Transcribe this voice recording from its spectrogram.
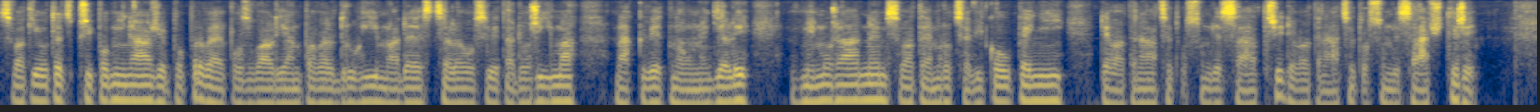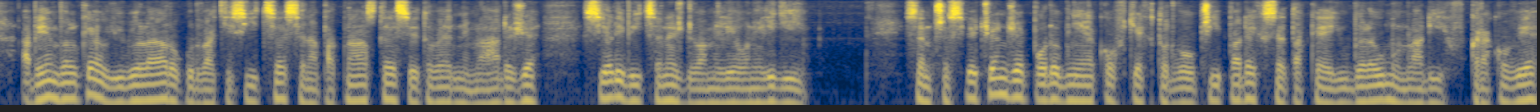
Svatý otec připomíná, že poprvé pozval Jan Pavel II. mladé z celého světa do Říma na květnou neděli v mimořádném svatém roce vykoupení 1983-1984. A během velkého jubilea roku 2000 se na 15. světové dny mládeže sjeli více než 2 miliony lidí. Jsem přesvědčen, že podobně jako v těchto dvou případech se také jubileum mladých v Krakově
